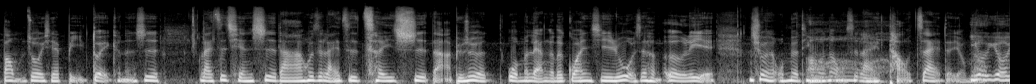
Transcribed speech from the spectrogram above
帮我们做一些比对，嗯、可能是来自前世的啊，或者来自这一世的啊。比如说有我们两个的关系，如果是很恶劣，就我们有听过那种是来讨债的，有没有？有有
